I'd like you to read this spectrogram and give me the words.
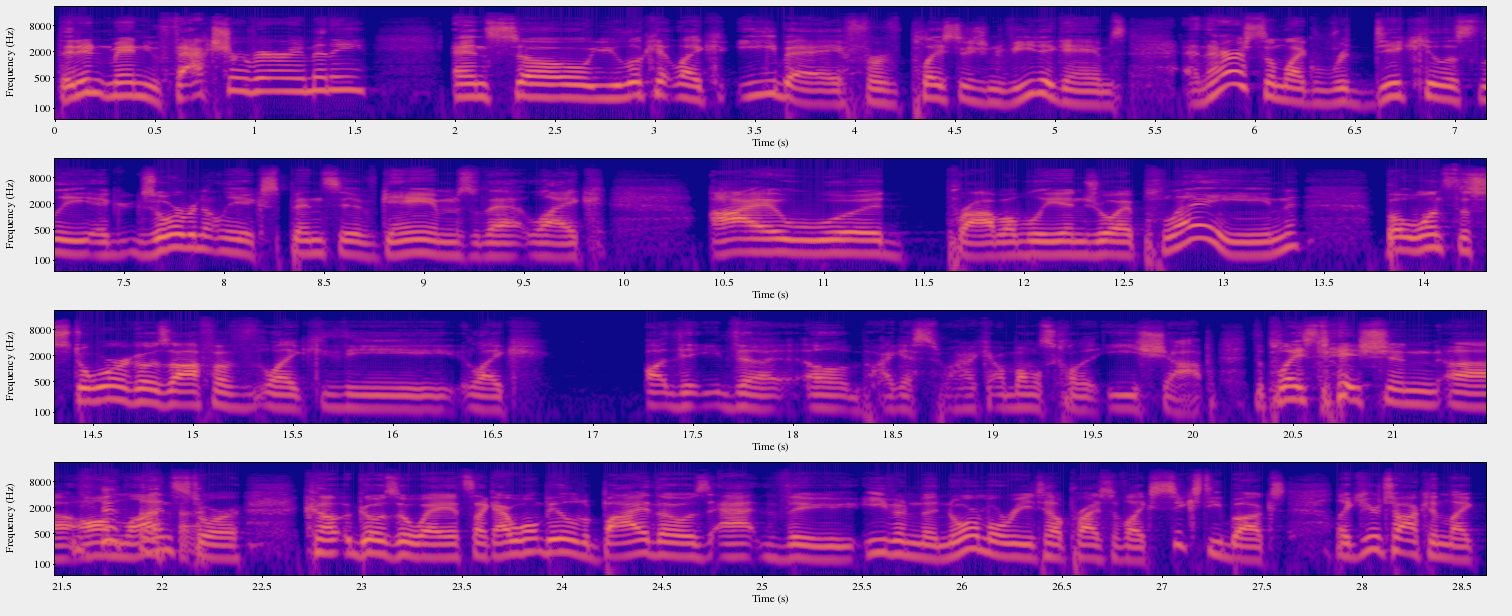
they didn't manufacture very many. And so you look at like eBay for PlayStation Vita games, and there are some like ridiculously, exorbitantly expensive games that like I would probably enjoy playing, but once the store goes off of like the like uh, the the uh, I guess I'm almost called it eShop. The PlayStation uh, online store co- goes away. It's like I won't be able to buy those at the even the normal retail price of like sixty bucks. Like you're talking like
